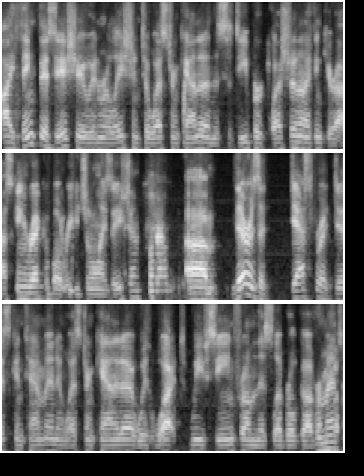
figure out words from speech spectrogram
I think this issue in relation to Western Canada, and this is a deeper question. I think you're asking Rick about regionalization. Um, there is a desperate discontentment in Western Canada with what we've seen from this Liberal government.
